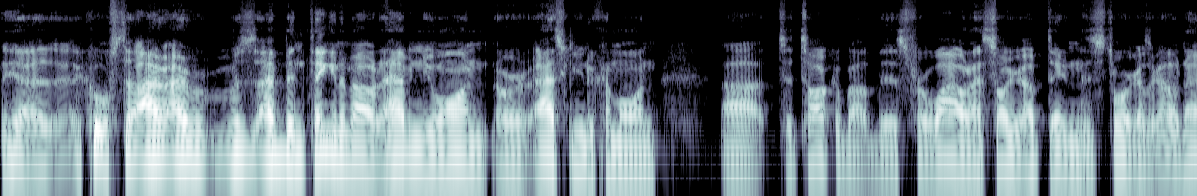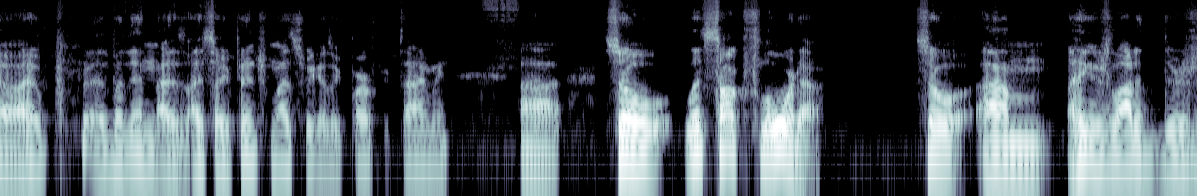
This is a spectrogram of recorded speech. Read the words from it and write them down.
Yeah, uh, cool stuff. I, I was I've been thinking about having you on or asking you to come on uh, to talk about this for a while, and I saw you updating historic. I was like, oh no, I hope. But then I, I saw you finish from last week. I was like, perfect timing. Uh, so let's talk Florida. So um, I think there's a lot of there's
